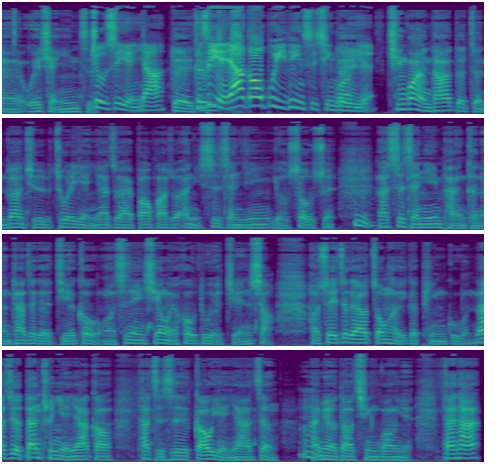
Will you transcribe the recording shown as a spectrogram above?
呃危险因子就是眼压。对，可是。眼压高不一定是青光眼。青光眼它的诊断其实除了眼压之外，还包括说，啊，你视神经有受损，嗯，那视神经盘可能它这个结构啊，视神经纤维厚度有减少，好，所以这个要综合一个评估。那只有单纯眼压高，它只是高眼压症，还没有到青光眼，但它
